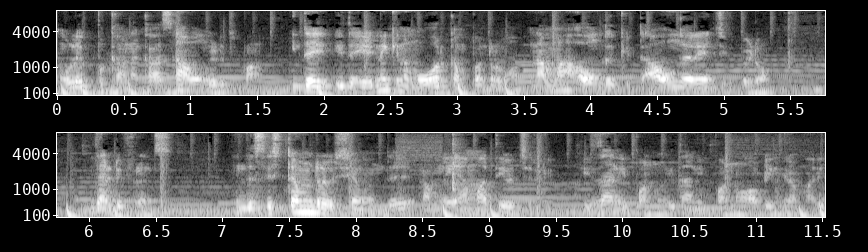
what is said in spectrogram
உழைப்புக்கான காசை அவங்க எடுத்துப்பாங்க. இதை இதை என்னைக்கு நம்ம ஓவர் கம் பண்ணுறோமோ நம்ம அவங்க கிட்ட அவங்க ரேஞ்சுக்கு போயிடுவோம். இதுதான் டிஃப்ரென்ஸ் இந்த சிஸ்டம்ன்ற விஷயம் வந்து நம்மளை ஏமாற்றி வச்சிருக்கு. இதுதான் நீ பண்ணும் இதுதான் நீ பண்ணும் அப்படிங்கிற மாதிரி.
